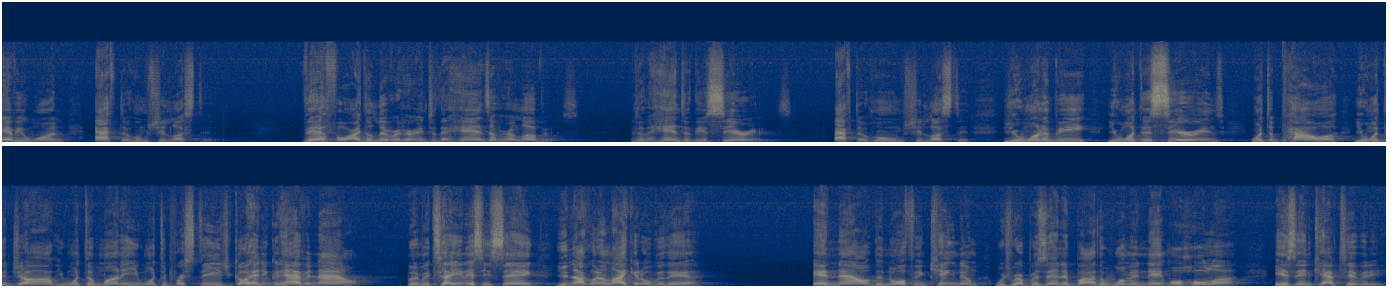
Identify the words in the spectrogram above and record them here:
everyone after whom she lusted. Therefore, I delivered her into the hands of her lovers, into the hands of the Assyrians, after whom she lusted. You want to be, you want the Assyrians, you want the power, you want the job, you want the money, you want the prestige. Go ahead, you can have it now. But let me tell you this He's saying, you're not going to like it over there. And now the northern kingdom, which represented by the woman named Oholah, is in captivity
